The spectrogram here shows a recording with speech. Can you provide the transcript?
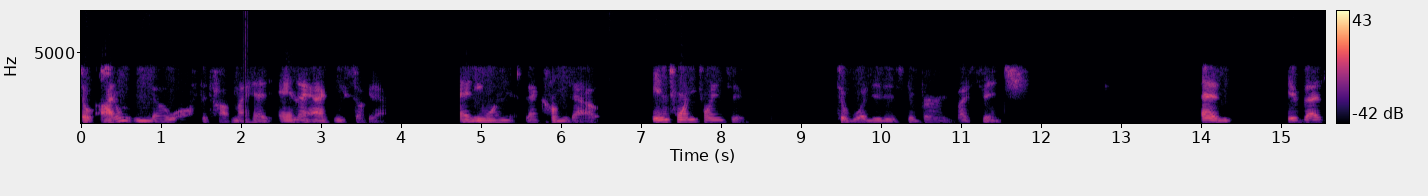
So I don't know off the top of my head, and I actually suck it out. Anyone that comes out in 2022 to What It Is to Burn by Finch. And if that's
